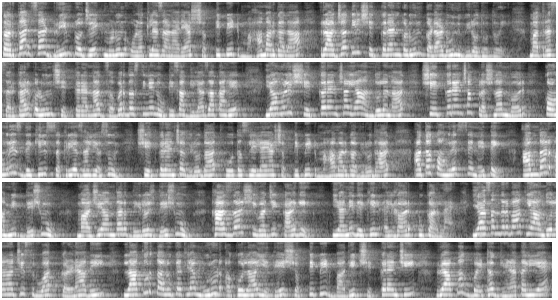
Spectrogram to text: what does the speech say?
सरकारचा dream project म्हणून ओळखल्या जाणाऱ्या शक्तीपीठ महामार्गाला राज्यातील शेतकऱ्यांकडून कडाडून विरोध होतोय. मात्र सरकारकडून शेतकऱ्यांना जबरदस्तीने नोटिसा दिल्या जात आहेत. यामुळे शेतकऱ्यांच्या या आंदोलनात शेतकऱ्यांच्या प्रश्नांवर काँग्रेस देखील सक्रिय झाली असून शेतकऱ्यांच्या विरोधात होत असलेल्या या शक्तीपीठ महामार्गाविरोधात आता काँग्रेसचे नेते आमदार अमित देशमुख माजी आमदार धीरज देशमुख खासदार शिवाजी काळगे यांनी देखील एल्गार पुकारलाय. या संदर्भात या आंदोलनाची सुरुवात करण्याआधी लातूर तालुक्यातल्या मुरुड अकोला येथे शक्तीपीठ बाधित शेतकऱ्यांची व्यापक बैठक घेण्यात आली आहे.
